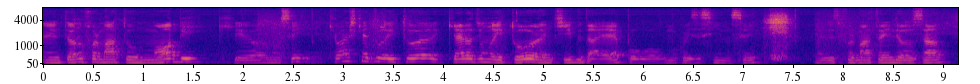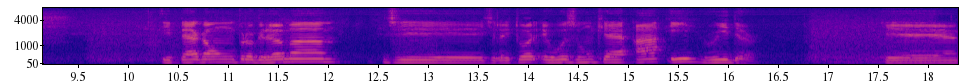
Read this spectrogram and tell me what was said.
então no formato MOB, que eu não sei, que eu acho que é do leitor, que era de um leitor antigo da Apple, ou alguma coisa assim, não sei. Mas esse formato ainda é usado. E pega um programa de, de leitor, eu uso um que é AI Reader. E,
